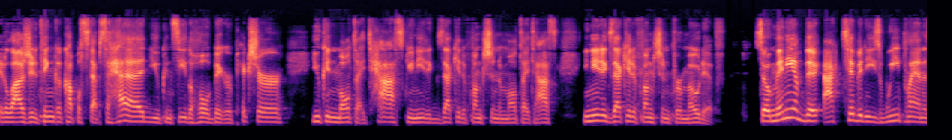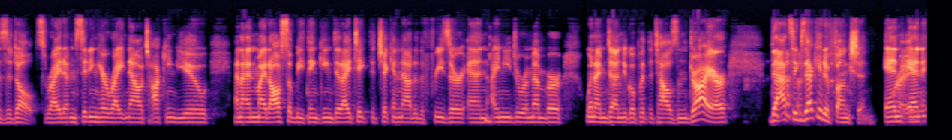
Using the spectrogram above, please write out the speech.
it allows you to think a couple steps ahead. You can see the whole bigger picture. You can multitask. You need executive function to multitask. You need executive function for motive. So many of the activities we plan as adults, right? I'm sitting here right now talking to you, and I might also be thinking, did I take the chicken out of the freezer? And I need to remember when I'm done to go put the towels in the dryer. That's executive function. And right. and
